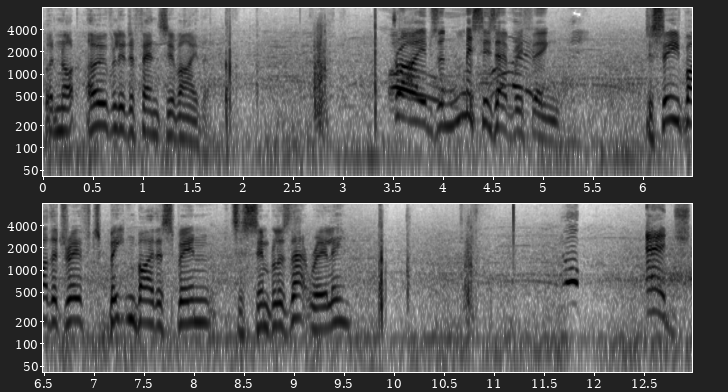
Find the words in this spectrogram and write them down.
but not overly defensive either. Drives and misses everything. Deceived by the drift, beaten by the spin. It's as simple as that, really. Edged.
